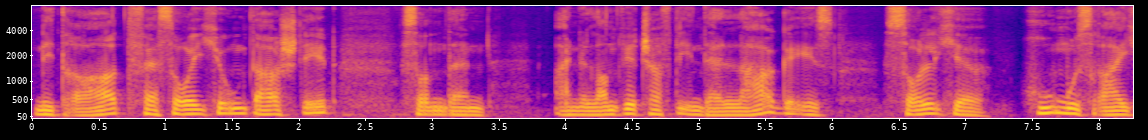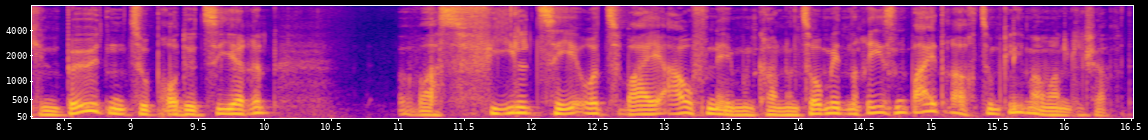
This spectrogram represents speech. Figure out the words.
Nitratverseuchung dasteht, sondern eine Landwirtschaft, die in der Lage ist, solche humusreichen Böden zu produzieren, was viel CO2 aufnehmen kann und somit einen riesen Beitrag zum Klimawandel schafft.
